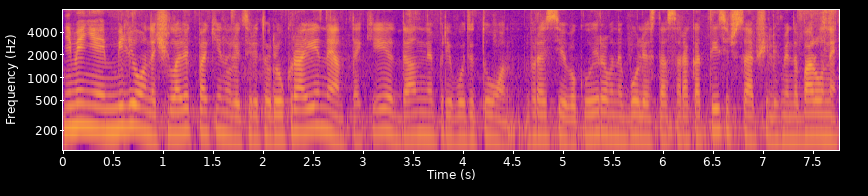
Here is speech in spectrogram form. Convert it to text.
Не менее миллиона человек покинули территорию Украины. Такие данные приводит ООН. В Россию эвакуированы более 140 тысяч, сообщили в Минобороны.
